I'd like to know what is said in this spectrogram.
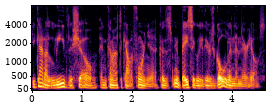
"You got to leave the show and come out to California because you know, basically there's gold in them there hills."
